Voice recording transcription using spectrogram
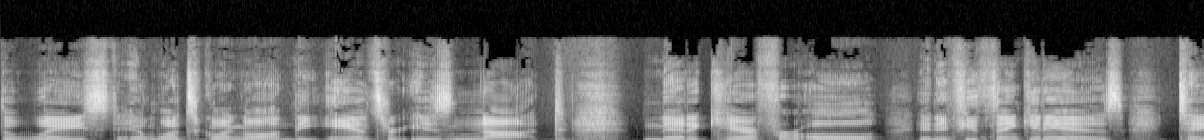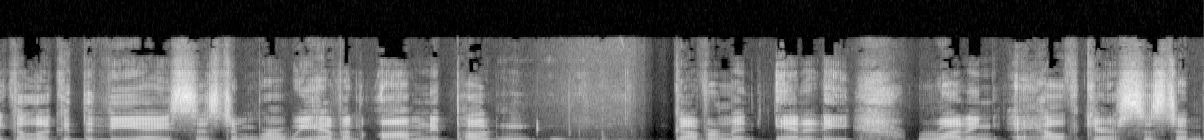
the waste, and what's going on. The answer is not Medicare for all. And if you think it is, take a look at the VA system where we have an omnipotent government entity running a healthcare system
